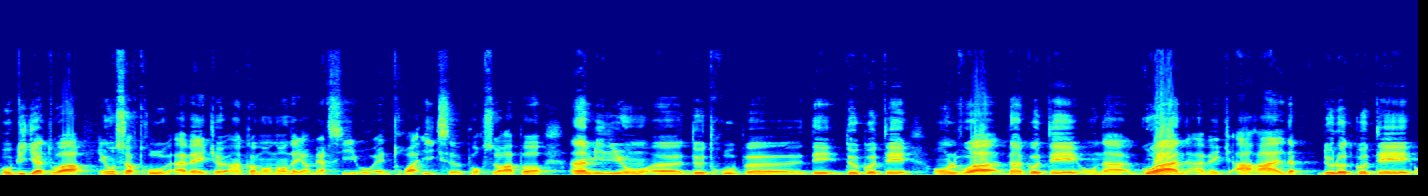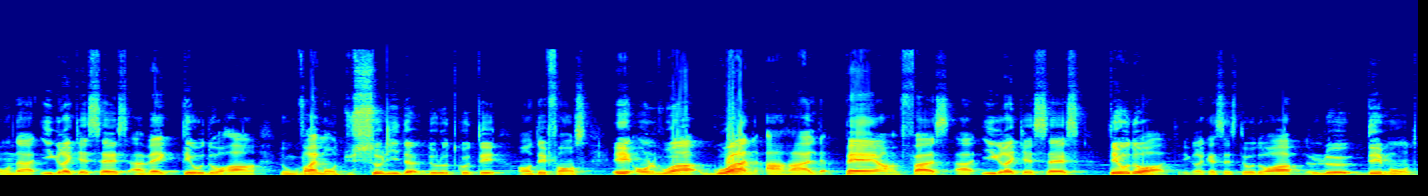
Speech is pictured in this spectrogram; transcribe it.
obligatoire. Et on se retrouve avec euh, un commandant, d'ailleurs merci au N3X pour ce rapport. Un million euh, de troupes des deux côtés. On le voit d'un côté on a Guan avec Harald, de l'autre côté on a YSS avec Theodora, donc vraiment du solide de l'autre côté en défense. Et on le voit, Guan Harald perd face à YSS Theodora. YSS Theodora le démonte.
